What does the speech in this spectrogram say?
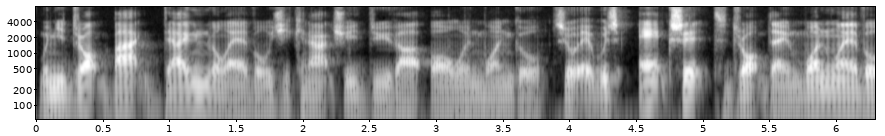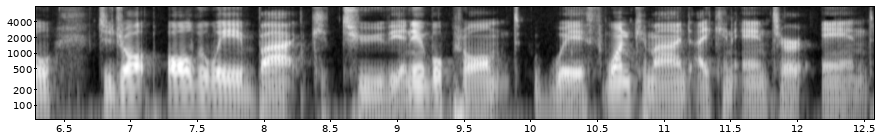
When you drop back down the levels, you can actually do that all in one go. So it was exit to drop down one level, to drop all the way back to the enable prompt with one command, I can enter end.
